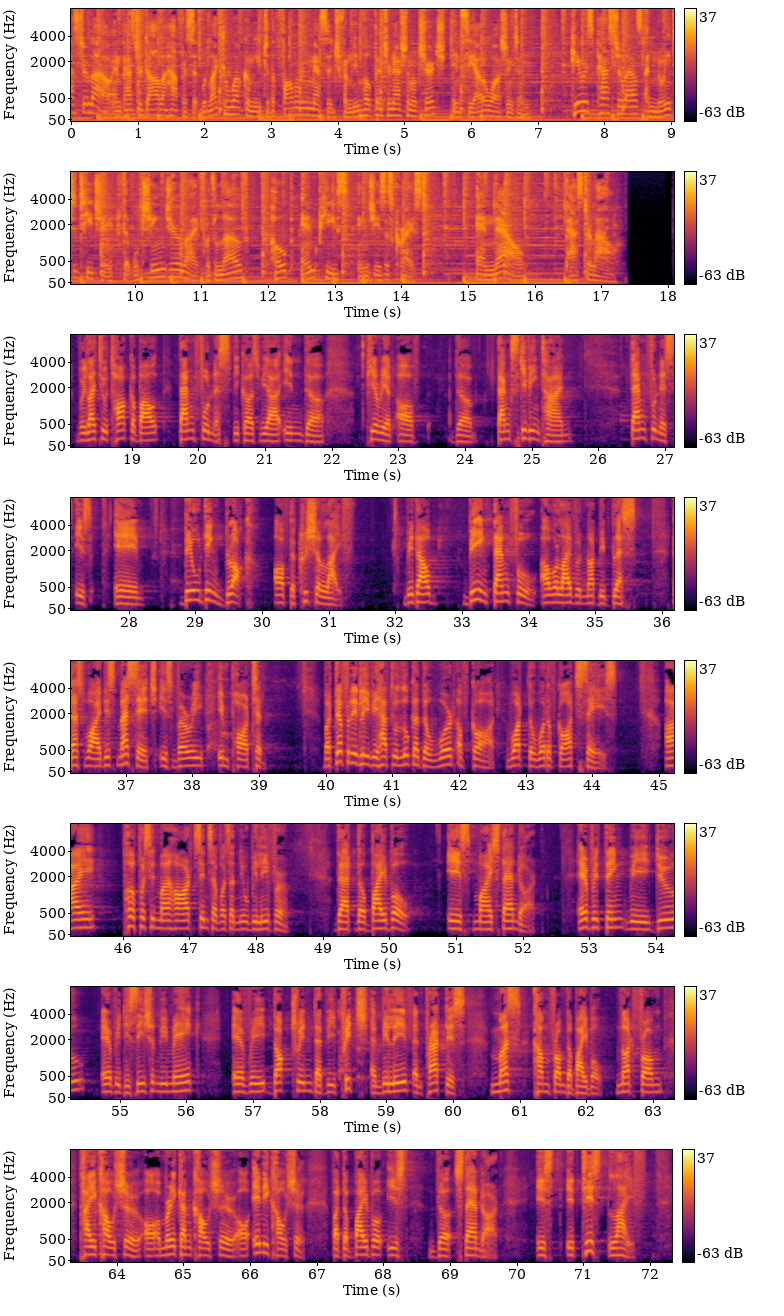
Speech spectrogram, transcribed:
Pastor Lau and Pastor Dala Haprasit would like to welcome you to the following message from New Hope International Church in Seattle, Washington. Here is Pastor Lau's anointed teaching that will change your life with love, hope, and peace in Jesus Christ. And now, Pastor Lau. We'd like to talk about thankfulness because we are in the period of the Thanksgiving time. Thankfulness is a building block of the Christian life. Without being thankful, our life will not be blessed. That's why this message is very important. But definitely, we have to look at the Word of God, what the Word of God says. I purpose in my heart since I was a new believer that the Bible is my standard. Everything we do, every decision we make, every doctrine that we preach and believe and practice must come from the Bible, not from Thai culture or American culture or any culture. But the Bible is the standard. It's, it is life.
